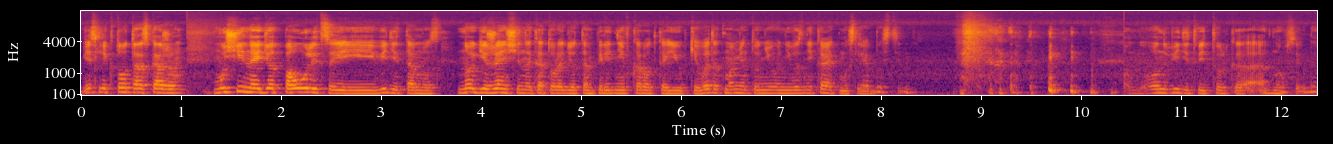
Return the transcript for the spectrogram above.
Если кто-то, скажем, мужчина идет по улице и видит там ноги женщины, которая идет там перед ним в короткой юбке, в этот момент у него не возникает мысли об истине. Он видит ведь только одно всегда.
